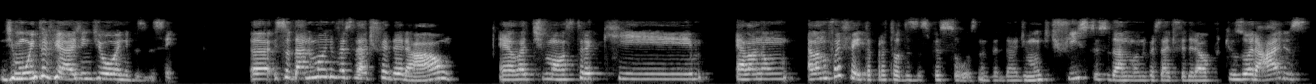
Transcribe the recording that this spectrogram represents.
de muita viagem de ônibus, assim. Uh, estudar numa universidade federal, ela te mostra que ela não, ela não foi feita para todas as pessoas, na verdade. É muito difícil estudar numa universidade federal, porque os horários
